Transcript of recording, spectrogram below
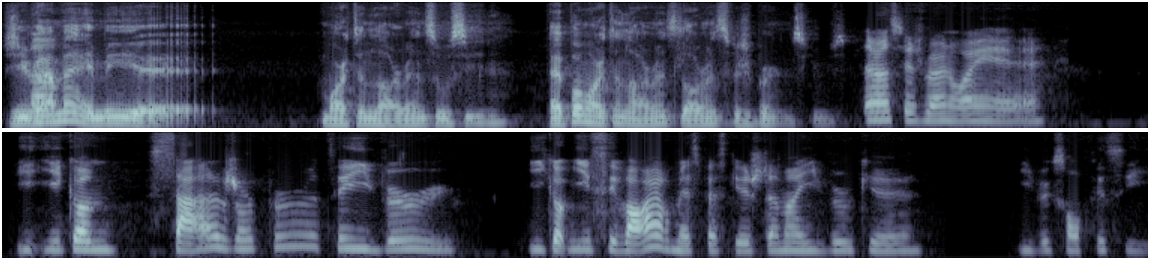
J'ai vraiment aimé euh, Martin Lawrence aussi. Là. Euh, pas Martin Lawrence, Lawrence Fishburne, excuse. Lawrence Fishburne, ouais. il, il est comme sage un peu, tu sais, il veut. Il, est comme, il est sévère, mais c'est parce que justement, il veut que. Il veut que son fils il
